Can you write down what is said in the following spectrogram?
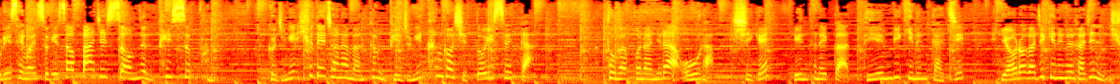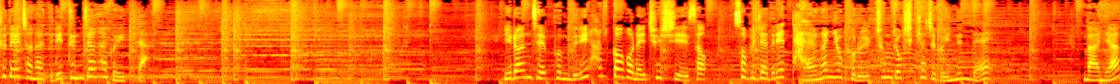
우리 생활 속에서 빠질 수 없는 필수품. 그 중에 휴대전화만큼 비중이 큰 것이 또 있을까? 통화뿐 아니라 오락, 시계, 인터넷과 DMB 기능까지 여러 가지 기능을 가진 휴대전화들이 등장하고 있다. 이런 제품들이 한꺼번에 출시해서 소비자들의 다양한 욕구를 충족시켜주고 있는데 만약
